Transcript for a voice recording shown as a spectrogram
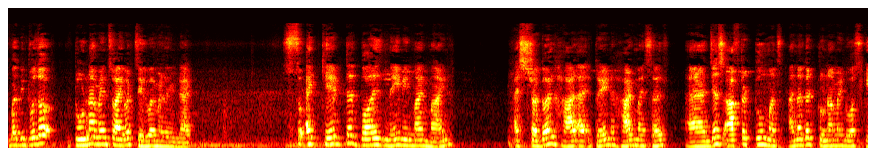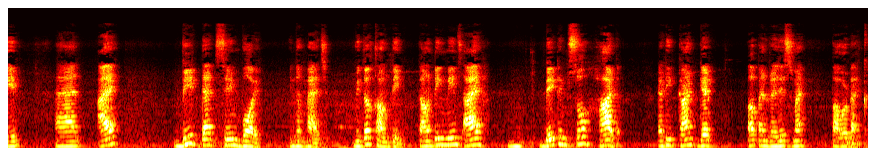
But it was a tournament, so I got silver medal in that. So I kept that boy's name in my mind. I struggled hard. I trained hard myself, and just after two months, another tournament was came, and I beat that same boy in the match with a counting. Counting means I beat him so hard that he can't get up and resist my power back.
